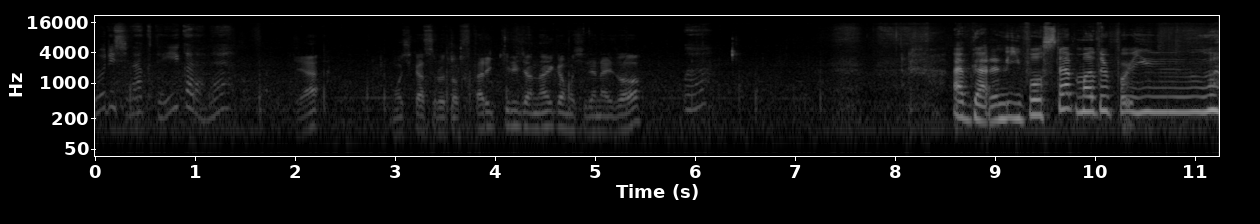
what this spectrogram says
無理しなくていいからね。いや、もしかすると二人きりじゃないかもしれないぞ。え？I've got an evil stepmother for you.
